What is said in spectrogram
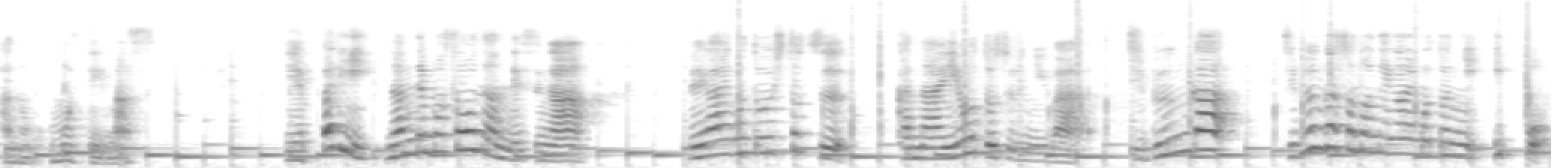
あの思っています。やっぱり何でもそうなんですが願い事を一つ叶えようとするには自分が自分がその願い事に一歩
